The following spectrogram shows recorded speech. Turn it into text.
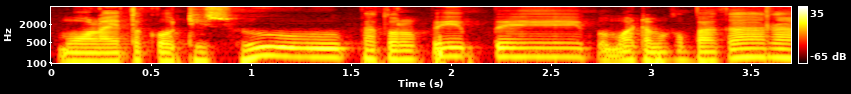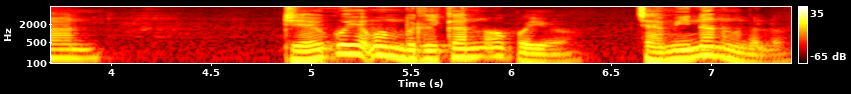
Mulai teko dishub satpol pp pemadam kebakaran. Dia itu yang memberikan apa ya? Jaminan ngono loh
